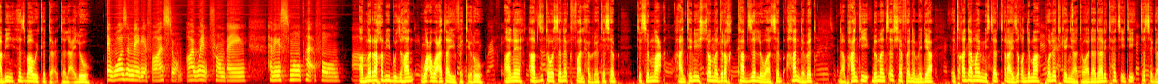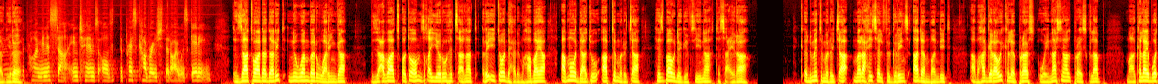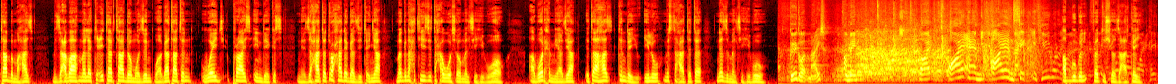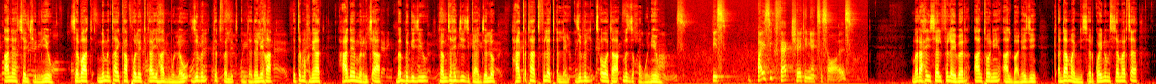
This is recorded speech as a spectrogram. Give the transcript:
ዓብዪ ህዝባዊ ክትዕ ተላዒሉ። ኣብ መራኸቢ ብዙሃን ዋዕዋዕታ እዩ ፈጢሩ ኣነ ኣብ ዝተወሰነ ክፋል ሕብረተሰብ ትስማዕ ሓንቲ ንእሽቶ መድረኽ ካብ ዘለዋ ሰብ ሃንደበት ናብ ሓንቲ ብመንፅር ሸፈነ መድያ እቲ ቀዳማይ ሚኒስተር ጥራይ ዝቕድማ ፖለቲከኛ ተወዳዳሪት ሕፅይቲ ተሰጋጊረ እዛ ተወዳዳሪት ንወንበር ዋሪንጋ ብዛዕባ ጾትኦም ዝቐየሩ ህጻናት ርእይቶ ድሕሪ ምሃባያ ኣብ መወዳእቱ ኣብቲ ምርጫ ህዝባዊ ደገፍ ስኢና ተሳዒራ። ቅድሚ እቲ ምርጫ መራሒ ሰልፊ ግሪንስ ኣዳም ባንዲት ኣብ ሃገራዊ ክለብ ፕረስ ወይ ናሽናል ፕረስ ክላብ ማእከላይ ቦታ ብምሓዝ ብዛዕባ መለክዒ ተርታ ደሞዝን ዋጋታትን Wage Price Index ንዝሓተቶ ሓደ ጋዜጠኛ መግናሕቲ ዝተሓወሶ መልሲ ሂብዎ። ኣብ ወርሒ ሚያዝያ እቲ ኣሃዝ ክንደይ እዩ ኢሉ ምስ ተሓተተ ነዚ መልሲ ሂቡ። ኣብ ጉግል ፈትሾ ዝዓርከይ፣ ኣነ ሰልችዩኒ እዩ። ሰባት ንምንታይ ካብ ፖለቲካ ይሃድሙ ኣለዉ ዝብል ክትፈልጥ እንተደሊኻ፣ እቲ ምኽንያት ሓደ ምርጫ በብግዜኡ ከምዚ ሕጂ ዝካየድ ዘሎ ሓቅታት ፍለጠለይ ዝብል ጸወታ ምስ ዝኸውን እዩ። መራሒ ሰልፊ ለይበር ኣንቶኒ ኣልባኔዚ ቀዳማይ ሚኒስተር ኮይኑ ምስ ተመርጸ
